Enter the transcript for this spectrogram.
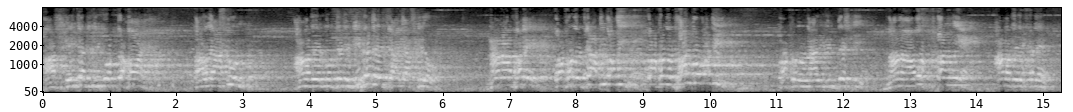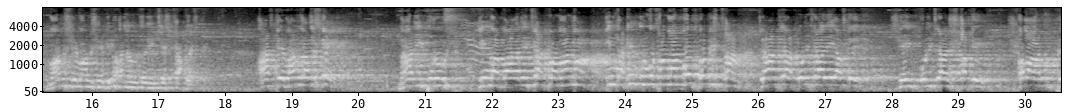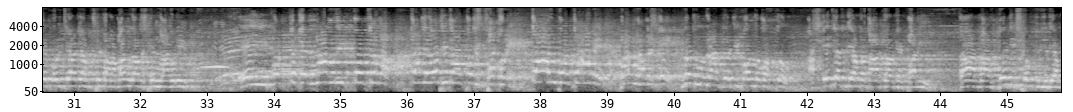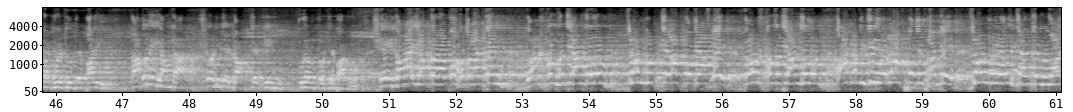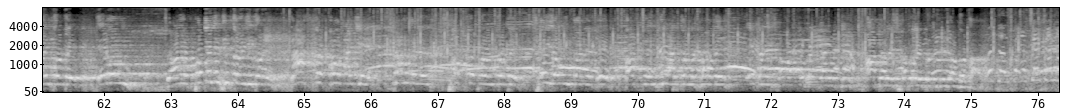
আর সেইটা যদি করতে হয়, তাহলে আসুন, আমাদের মধ্যে যে বিভেদের জায়গা ছিল নানাভাবে কখনো জাতিবাদী, কখনো ধর্মবাদী, কখনো নারী বিদ্বেষী, নানা অবস্থান নিয়ে আমাদের এখানে মানুষে মানুষে বিভাজন তৈরির চেষ্টা হয়েছে। আজকে বাংলাদেশে নারী, পুরুষ কিংবা বাঙালি চাকমা মারমা কিংবা হিন্দু, মুসলমান মধ্য খ্রিস্টান যা যা পরিচয় আছে, সেই পরিচয়ের সাথে সবার ঊর্ধ্বে পরিচয় হচ্ছে তারা বাংলাদেশের নাগরিক। এই প্রত্যেকের নাগরিক মর্যাদা তাদের অধিকার প্রতিষ্ঠা করে, তার উপর দাঁড়াবে বাংলাদেশে নতুন রাজনৈতিক বন্দোবস্ত। আর সেটা যদি আমরা দাঁড় করাতে পারি তার রাজনৈতিক শক্তি যদি আমরা গড়ে তুলতে পারি, তাহলেই আমরা শরীরের রক্তের ঋণ পূরণ করতে পারব। সেই লড়াই আপনারা অব্যাহত রাখবেন। চুরান্নটি রাজপথে আছে। গণসংহতি আন্দোলন আগামী দিনে রাত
